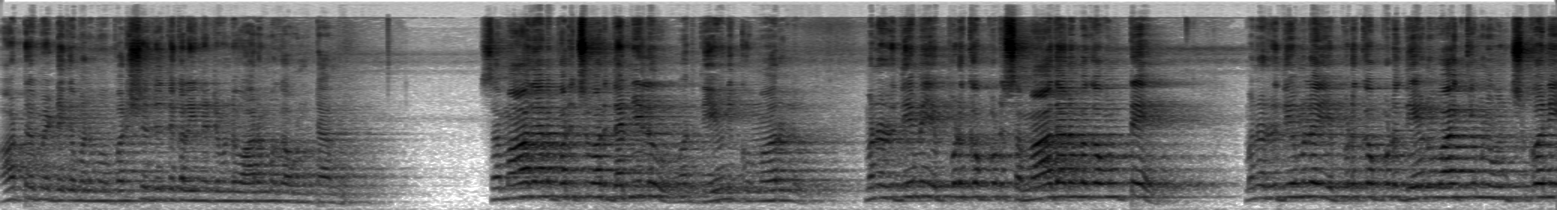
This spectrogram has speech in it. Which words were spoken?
ఆటోమేటిక్గా మనము పరిశుద్ధత కలిగినటువంటి వారముగా ఉంటాము. సమాధానపరచు వారు ధన్యులు వారు దేవుని కుమారులు. మన హృదయం ఎప్పటికప్పుడు సమాధానముగా ఉంటే మన హృదయంలో ఎప్పటికప్పుడు దేవుని వాక్యమును ఉంచుకొని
